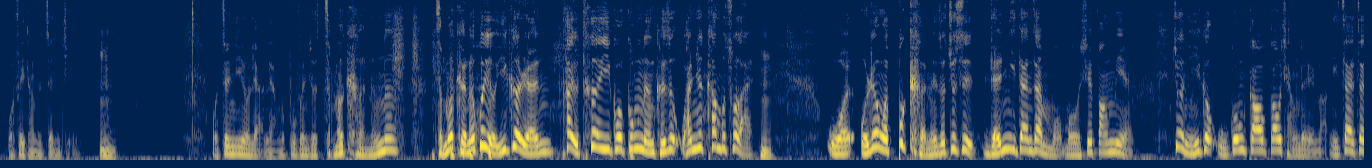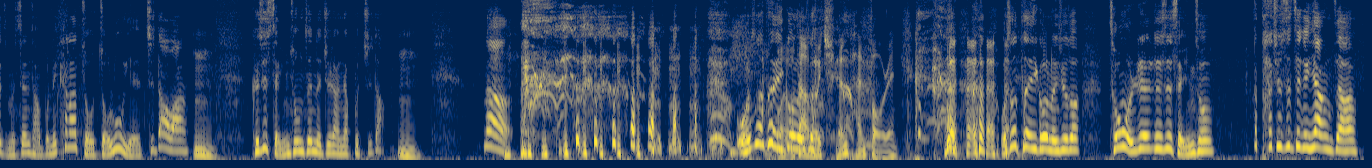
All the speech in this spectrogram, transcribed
我非常的震惊。嗯，我震惊有两两个部分，就怎么可能呢？怎么可能会有一个人他有特异过功能，可是完全看不出来？嗯，我我认为不可能说，就是人一旦在某某些方面，就你一个武功高高强的人了，你再再怎么深藏不，你看他走走路也知道啊。嗯，可是沈云聪真的就让人家不知道。嗯。那 我说特异功能，我全盘否认。我说特异功能，就是说从我认认识沈云聪，他就是这个样子啊。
